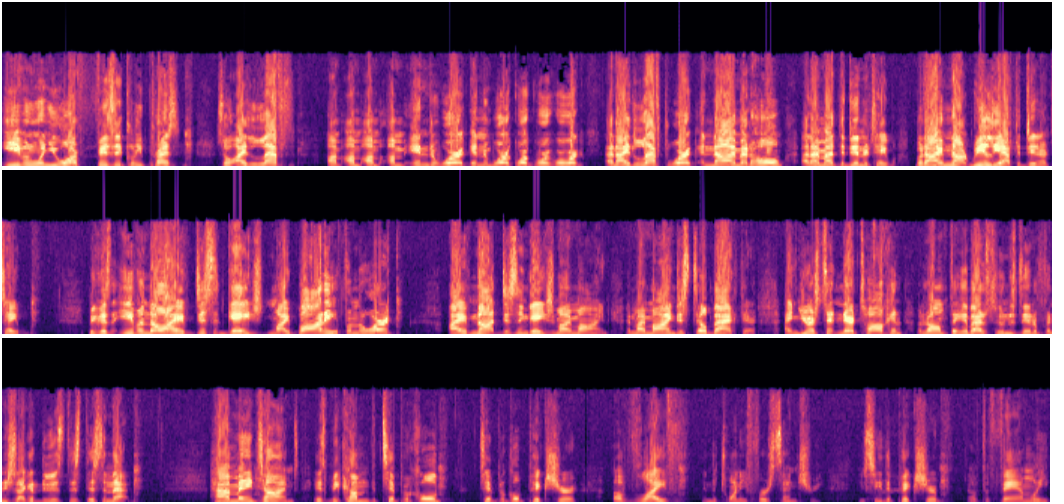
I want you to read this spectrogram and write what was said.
Even when you are physically present. So I left, I'm, I'm, I'm into work and work, work, work, work, work, and I left work and now I'm at home and I'm at the dinner table. But I'm not really at the dinner table. Because even though I have disengaged my body from the work, I have not disengaged my mind, and my mind is still back there. And you're sitting there talking, and all I'm thinking about as soon as dinner finishes, I got to do this, this, this, and that. How many times it's become the typical, typical picture of life in the 21st century? You see the picture of the family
